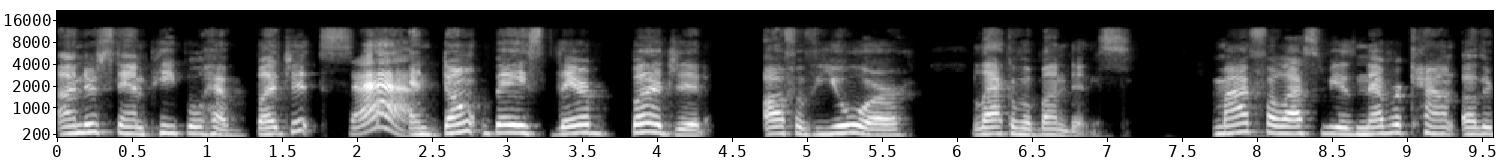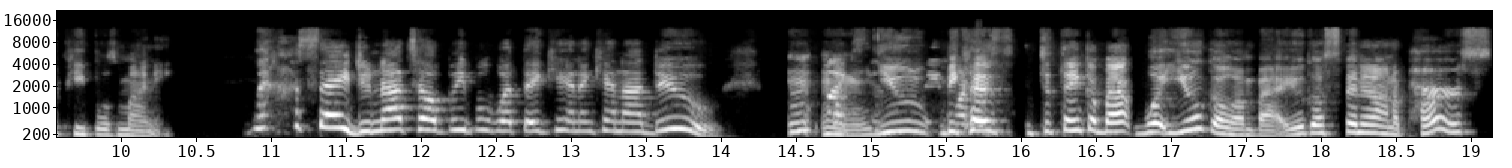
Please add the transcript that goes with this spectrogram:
Understand people have budgets yeah. and don't base their budget off of your lack of abundance my philosophy is never count other people's money. When I say do not tell people what they can and cannot do. Like, you because to think about what you'll go and buy, you'll go spend it on a purse.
